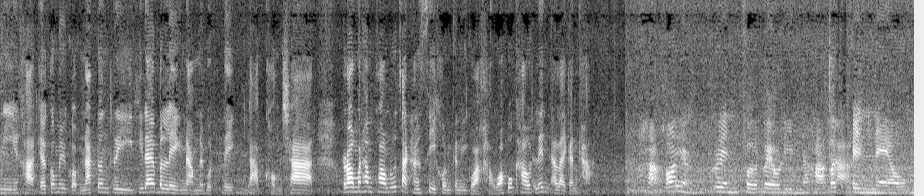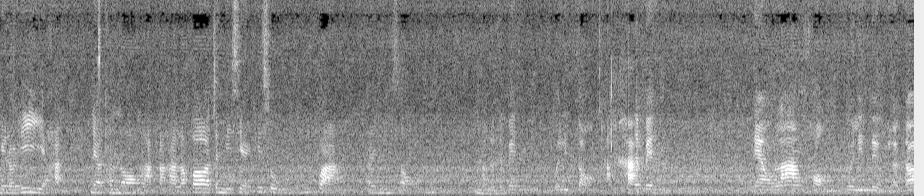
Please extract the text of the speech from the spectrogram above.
อนนี้ค่ะ แก้วก็มาอยู่กับนักดนตรีที่ได้บรรเลงนำในบทเพลงดาบของชาติ เรามาทำความรู้จักทั้ง 4 คนกันดีกว่าค่ะ ว่าพวกเขาเล่นอะไรกันค่ะ ค่ะ ก็อย่างเป็น first violin นะคะ ก็จะเป็นแนวเมโลดี้อะค่ะ แนวทำนองหลักอะค่ะ แล้วก็จะมีเสียงที่สูงกว่าไวโอลินสองเราจะเป็นไวโอลินสองค่ะค่ะ จะเป็นแนวล่างของไวโอลินหนึ่งแล้วก็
